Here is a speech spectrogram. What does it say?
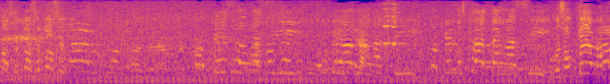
Pase, pase, pase. ¿Por qué son así? ¿Por qué hablan así? ¿Por qué nos tratan así? Porque son perros,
